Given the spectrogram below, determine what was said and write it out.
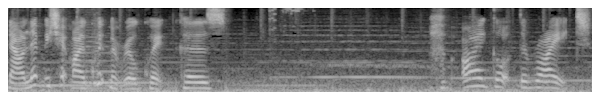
Now, let me check my equipment real quick because... Have I got the right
